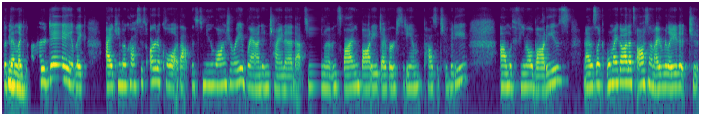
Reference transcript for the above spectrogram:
But then mm-hmm. like the other day, like I came across this article about this new lingerie brand in China that's you know inspiring body diversity and positivity. um, with female bodies. And I was like, oh my God, that's awesome. I related to,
